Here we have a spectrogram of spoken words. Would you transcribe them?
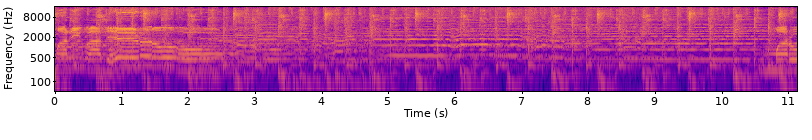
મારી વાજેણો મારો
